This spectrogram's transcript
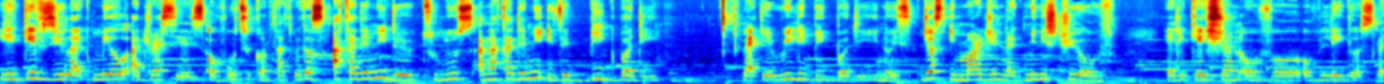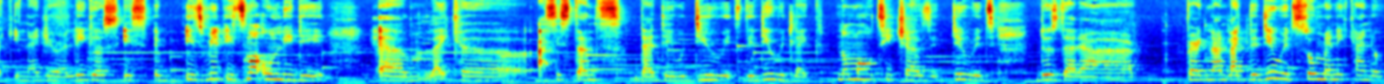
it gives you like mail addresses of who to contact because academy de toulouse an academy is a big body like a really big body you know it's just imagine like ministry of education of uh, of Lagos, like in Nigeria. Lagos is is really it's not only the um, like uh, assistants that they would deal with. They deal with like normal teachers. They deal with those that are pregnant. Like they deal with so many kind of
